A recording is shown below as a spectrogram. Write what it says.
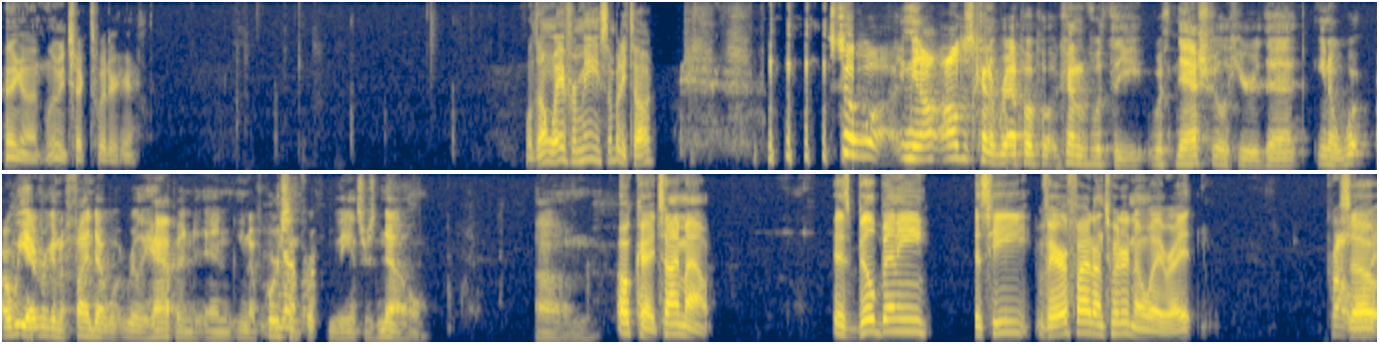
Hang on, let me check Twitter here. Well, don't wait for me. Somebody talk. so uh, I mean, I'll, I'll just kind of wrap up uh, kind of with the with Nashville here. That you know, what are we ever going to find out what really happened? And you know, of course, Never. unfortunately, the answer is no. Um, Okay, time out. Is Bill Binney is he verified on Twitter? No way, right? Probably. So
